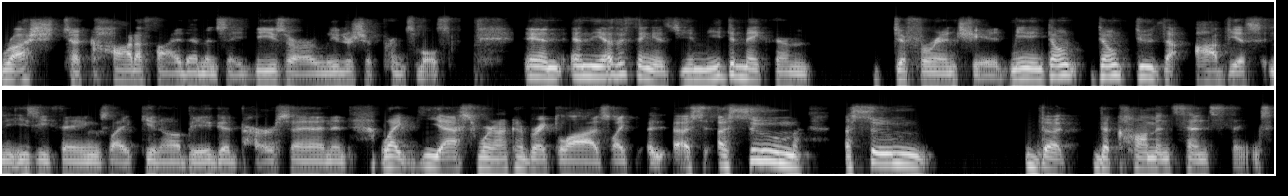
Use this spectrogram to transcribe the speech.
rush to codify them and say these are our leadership principles and and the other thing is you need to make them differentiated meaning don't don't do the obvious and easy things like you know be a good person and like yes we're not going to break laws like uh, assume assume the the common sense things.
